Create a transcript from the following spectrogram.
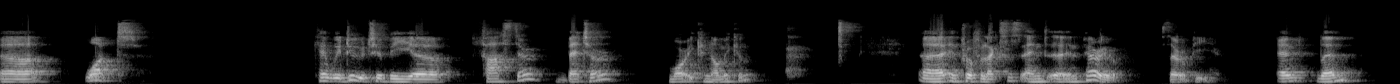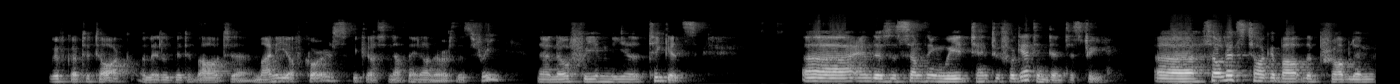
Uh, what can we do to be faster, better, more economical in prophylaxis and in perio therapy? And then we've got to talk a little bit about money, of course, because nothing on earth is free. There are no free meal tickets. Uh, and this is something we tend to forget in dentistry. Uh, so let's talk about the problem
